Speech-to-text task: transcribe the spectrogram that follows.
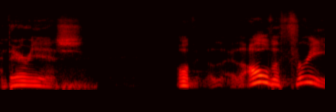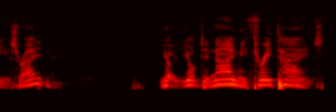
And there he is. Oh, all the threes, right? You'll, you'll deny me three times.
